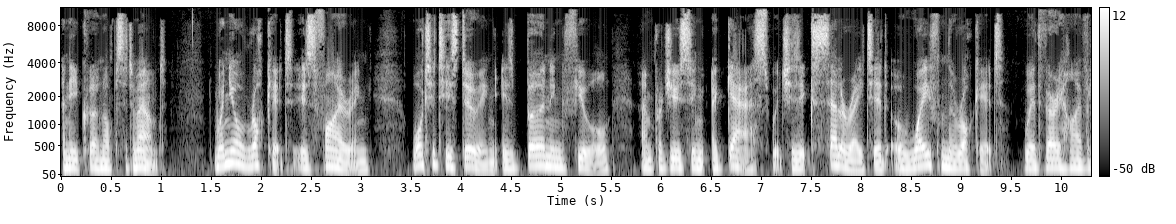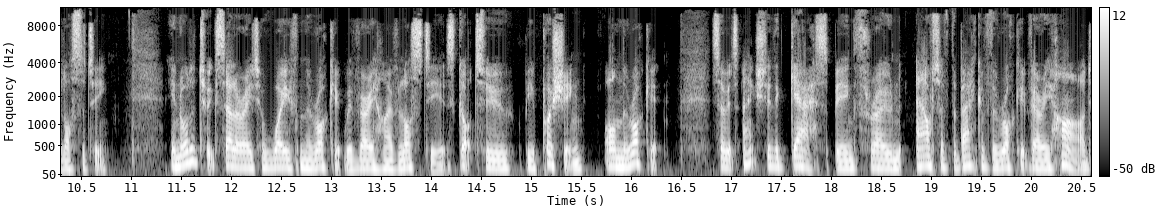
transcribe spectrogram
an equal and opposite amount. When your rocket is firing, what it is doing is burning fuel and producing a gas which is accelerated away from the rocket with very high velocity. In order to accelerate away from the rocket with very high velocity, it's got to be pushing on the rocket. So it's actually the gas being thrown out of the back of the rocket very hard,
